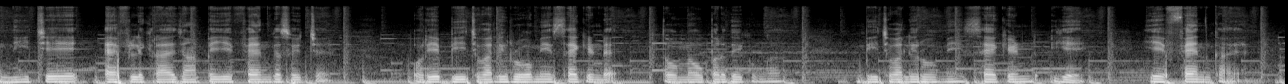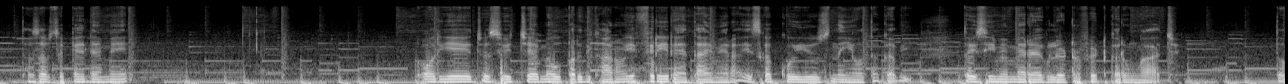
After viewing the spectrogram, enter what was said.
नीचे एफ़ लिख रहा है, जहाँ पे ये फ़ैन का स्विच है। और ये बीच वाली रो में सेकंड है। तो मैं ऊपर देखूँगा। बीच वाली रो में सेकंड ये ये फ़ैन का है। तो सबसे पहले हमें और ये जो स्विच है, मैं ऊपर दिखा रहा हूँ, ये फ्री रहता है मेरा। इसका कोई यूज़ नहीं होता कभी। तो इसी में मैं रेगुलेटर फिट करूँगा आज। तो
